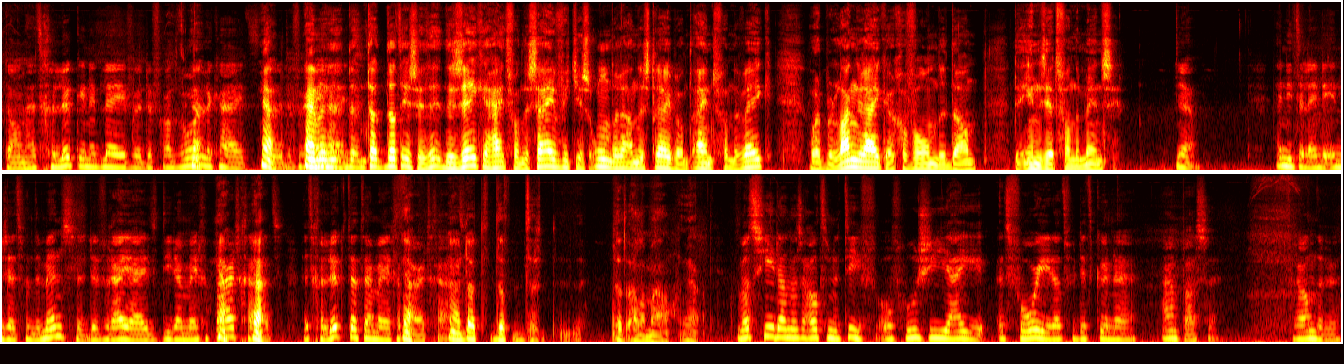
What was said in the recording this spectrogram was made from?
dan het geluk in het leven, de verantwoordelijkheid, Ja. de, de Ja, vrijheid. d- dat, dat is het. Hè. De zekerheid van de cijfertjes onderaan de streep aan het eind van de week wordt belangrijker gevonden dan de inzet van de mensen. Ja. En niet alleen de inzet van de mensen, de vrijheid die daarmee gepaard ja. gaat, het geluk dat daarmee gepaard gaat. Nou, dat, dat, dat, dat allemaal. Ja. Wat zie je dan als alternatief? Of hoe zie jij het voor je dat we dit kunnen aanpassen, veranderen?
